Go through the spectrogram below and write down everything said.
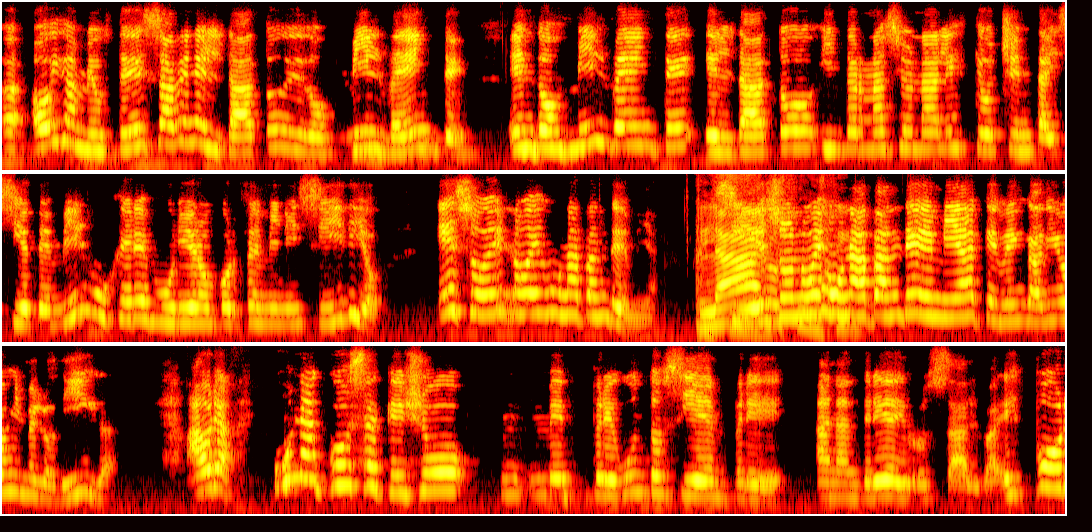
Uh, ustedes saben el dato de 2020. En 2020 el dato internacional es que 87 mil mujeres murieron por feminicidio. Eso no es una pandemia. Claro, si eso no es una pandemia, que venga Dios y me lo diga. Ahora, una cosa que yo me pregunto siempre, Ana Andrea y Rosalba, es por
